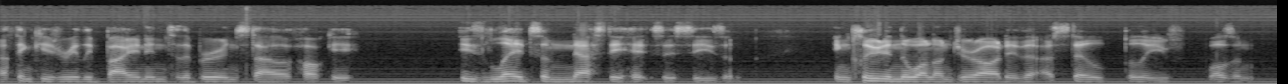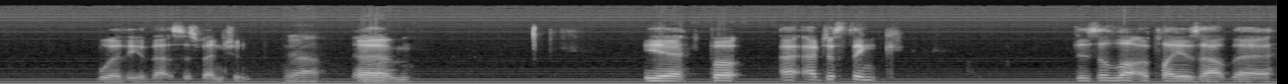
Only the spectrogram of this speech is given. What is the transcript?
I think he's really buying into the Bruins style of hockey. He's laid some nasty hits this season, including the one on Girardi that I still believe wasn't worthy of that suspension. Yeah. Um, yeah, but I, I just think there's a lot of players out there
